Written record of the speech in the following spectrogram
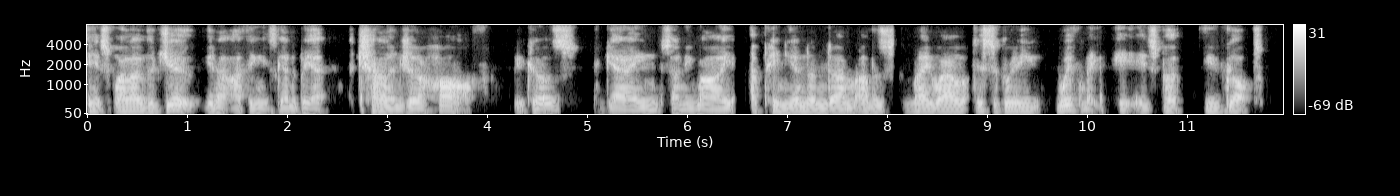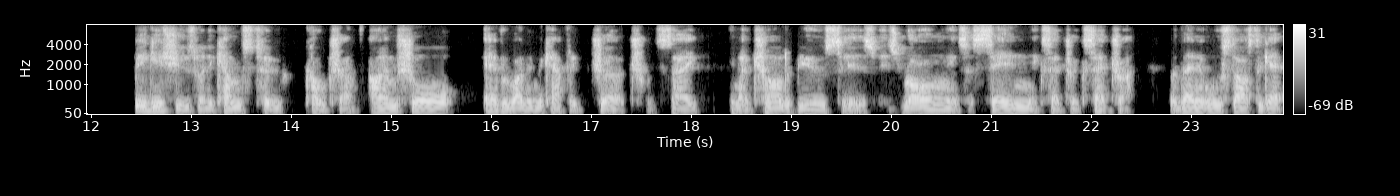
it's well overdue. You know, I think it's going to be a, a challenge and a half because, again, it's only my opinion and um, others may well disagree with me. It's, but you've got big issues when it comes to culture. I'm sure everyone in the Catholic Church would say, you know, child abuse is, is wrong, it's a sin, etc., etc. But then it all starts to get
